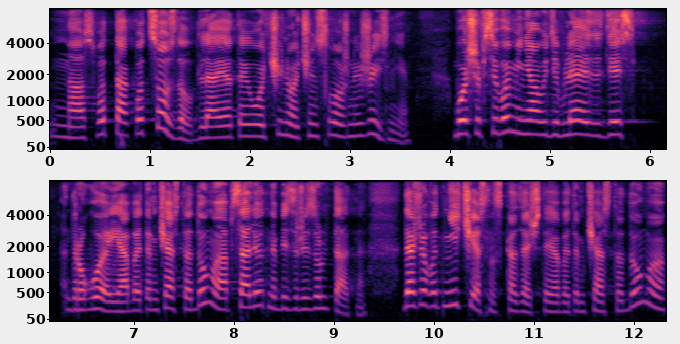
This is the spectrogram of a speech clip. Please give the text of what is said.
нас вот так вот создал для этой очень-очень сложной жизни. Больше всего меня удивляет здесь другое. Я об этом часто думаю, абсолютно безрезультатно. Даже вот нечестно сказать, что я об этом часто думаю.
